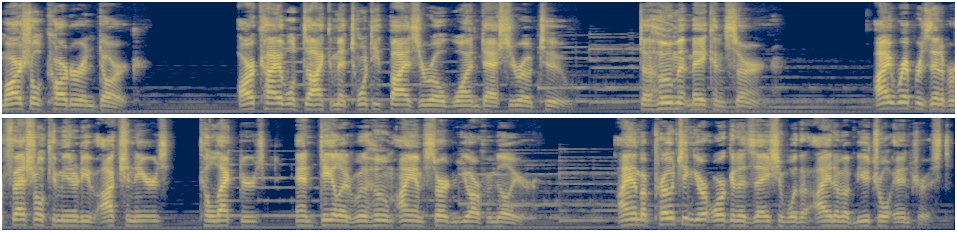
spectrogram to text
Marshall, Carter, and Dark. Archival Document 2501-02 To whom it may concern. I represent a professional community of auctioneers, collectors, and dealers with whom I am certain you are familiar. I am approaching your organization with an item of mutual interest.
